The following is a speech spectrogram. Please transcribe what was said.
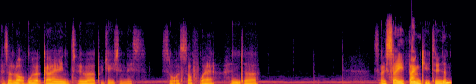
there's a lot of work going into uh, producing this sort of software and uh, so say thank you to them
